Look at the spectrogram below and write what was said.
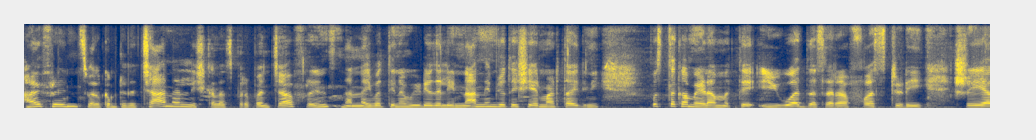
Hi friends welcome to the channel ನಿಷ್ಕಲಸ್ ಪ್ರಪಂಚ ಫ್ರೆಂಡ್ಸ್ ನನ್ನ ಇವತ್ತಿನ ವಿಡಿಯೋದಲ್ಲಿ ನಾನು ನಿಮ್ಮ ಜೊತೆ ಶೇರ್ ಮಾಡ್ತಾ ಇದ್ದೀನಿ. ಪುಸ್ತಕ ಮೇಳ ಮತ್ತು ಯುವ ದಸರಾ ಫಸ್ಟ್ ಡೇ ಶ್ರೇಯಾ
